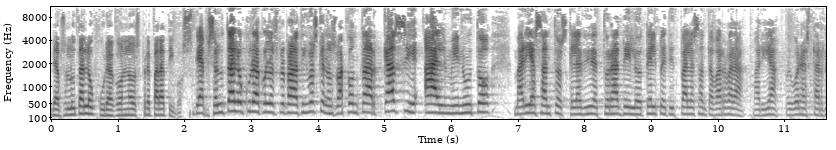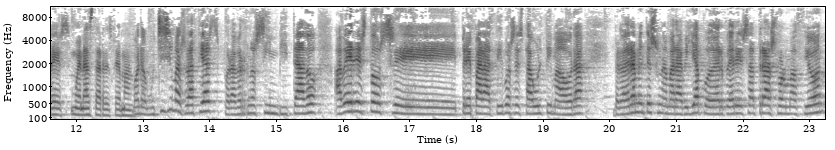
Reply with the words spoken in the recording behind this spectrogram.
de absoluta locura con los preparativos. De absoluta locura con los preparativos que nos va a contar casi al minuto María Santos, que es la directora del Hotel Petit Palace Santa Bárbara. María, muy buenas tardes. Buenas tardes, Gemma. Bueno, muchísimas gracias por habernos invitado a ver estos eh, preparativos esta última hora. Verdaderamente es una maravilla poder ver esa transformación,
